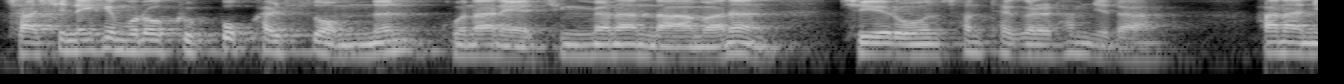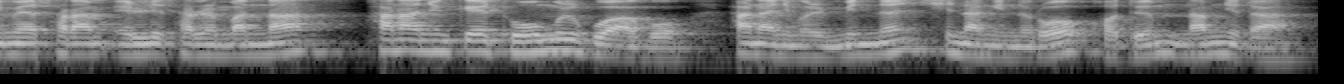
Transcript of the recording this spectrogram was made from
자신의 힘으로 극복할 수 없는 고난에 직면한 나아만은 지혜로운 선택을 합니다. 하나님의 사람 엘리사를 만나 하나님께 도움을 구하고 하나님을 믿는 신앙인으로 거듭납니다.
